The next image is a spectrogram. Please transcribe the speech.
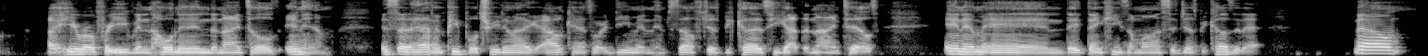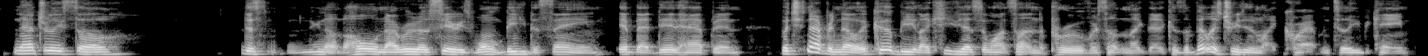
a hero for even holding in the nine tails in him." Instead of having people treat him like an outcast or a demon himself just because he got the nine tails in him and they think he's a monster just because of that. Now, naturally so, this you know, the whole Naruto series won't be the same if that did happen but you never know. It could be like he just wants something to prove or something like that. Because the village treated him like crap until he became,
